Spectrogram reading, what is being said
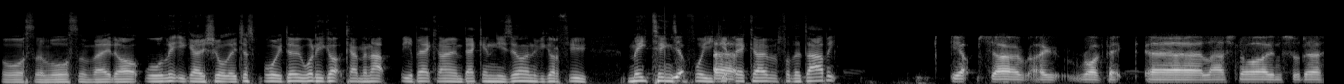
Awesome, awesome, mate. Oh, we'll let you go shortly. Just before we do, what do you got coming up? You're back home, back in New Zealand. Have you got a few meetings yep. before you get uh, back over for the derby? Yep. So I arrived back uh, last night and sort of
